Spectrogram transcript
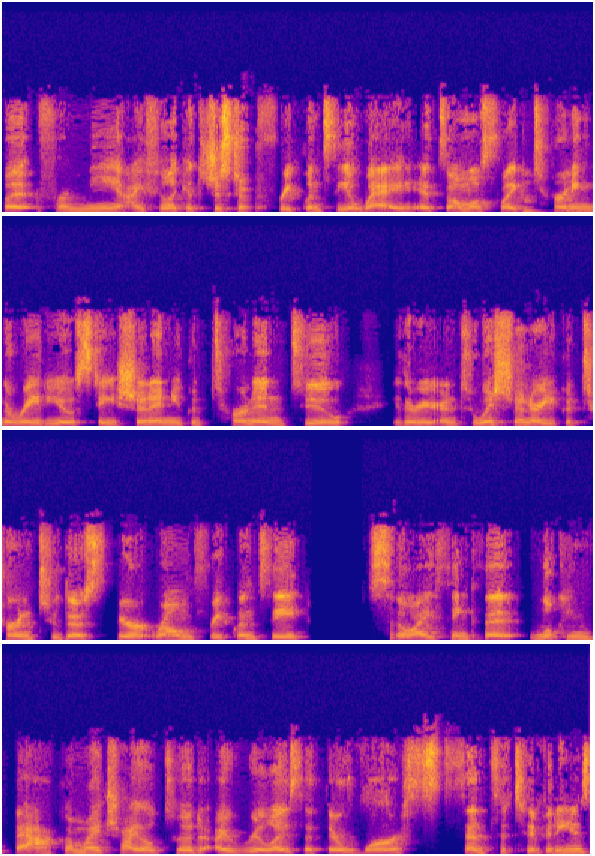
But for me, I feel like it's just a frequency away. It's almost like mm-hmm. turning the radio station, and you could turn into either your intuition or you could turn to the spirit realm frequency. So I think that looking back on my childhood, I realized that there were sensitivities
